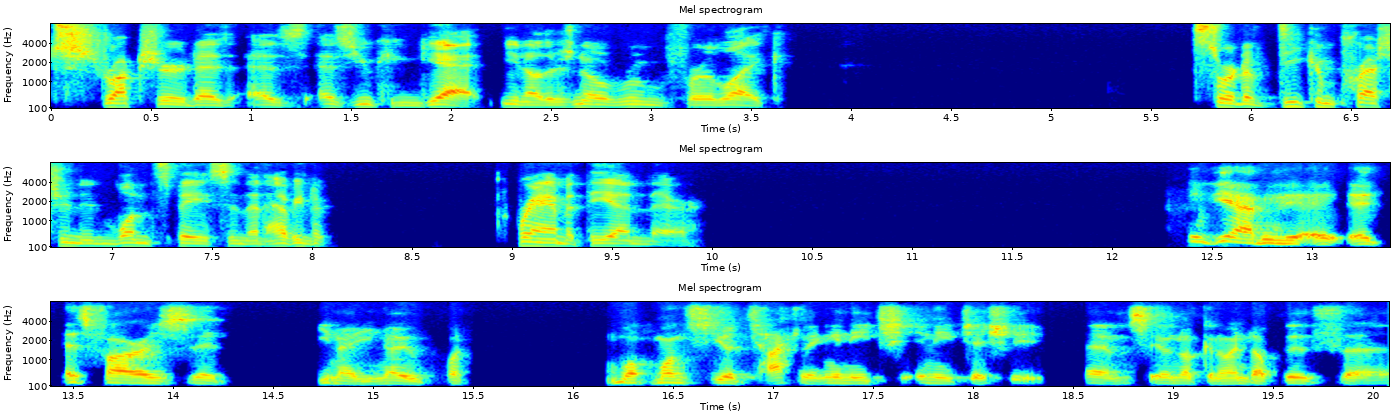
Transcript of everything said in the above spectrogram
structured as as as you can get you know there's no room for like sort of decompression in one space and then having to cram at the end there yeah i mean it, it, as far as it, you know you know what what monster you're tackling in each in each issue um so you're not going to end up with uh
